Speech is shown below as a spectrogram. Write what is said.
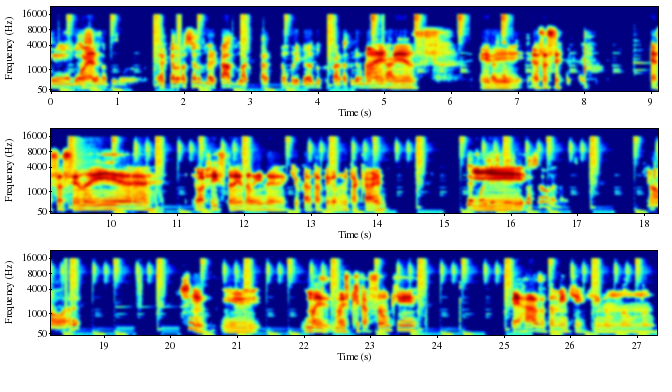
Tem ali a é? cena do, é aquela cena do mercado lá que os caras estão brigando, que o cara tá pegando muita ah, é carne. mesmo. Ele. Tá essa, ce... Essa cena aí é. Eu achei estranha também, né? Que o cara tá pegando muita carne. Depois e... explicação, né? Mas. Na hora. Sim, e. Uma, uma explicação que é rasa também, que, que não, não, não.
